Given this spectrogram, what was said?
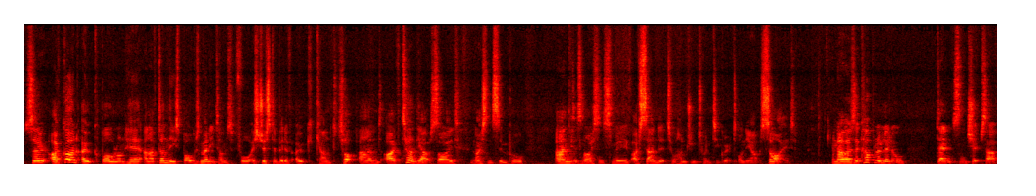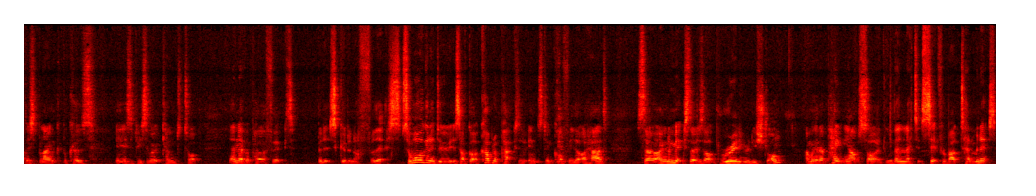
So I've got an oak bowl on here and I've done these bowls many times before. It's just a bit of oak countertop and I've turned the outside nice and simple and it's nice and smooth. I've sanded it to 120 grit on the outside. And now there's a couple of little dents and chips out of this blank because it is a piece of oak countertop. They're never perfect but it's good enough for this. So what we're going to do is I've got a couple of packs of instant coffee that I had, so I'm going to mix those up really, really strong, and we're going to paint the outside. We'll then let it sit for about 10 minutes.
